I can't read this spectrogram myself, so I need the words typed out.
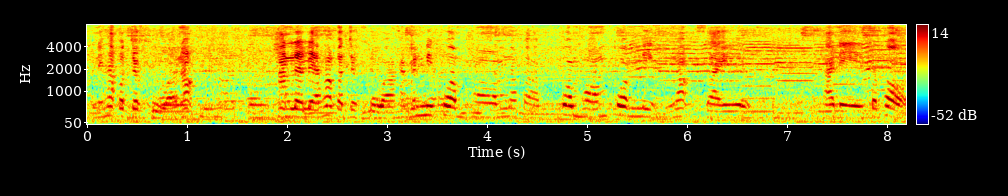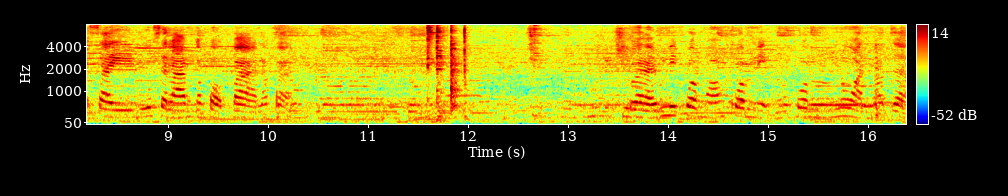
อันนี้เขาก็จะขัวเนาะ หั่นแล้วๆเขาก็จะขัวค่ะมันมีความหอมนะคะความหอมความนิ่มเนาะใส่อันนี้เฉพาะใส่หูสลามกระเพาะปลานะคะเพื่อให้มันมีความหอมความนิ่มความนวลเนาะจ้ะ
